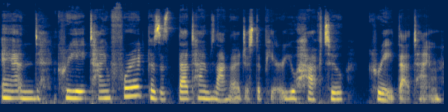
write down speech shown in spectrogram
and create time for it because that time's not going to just appear. You have to create that time.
